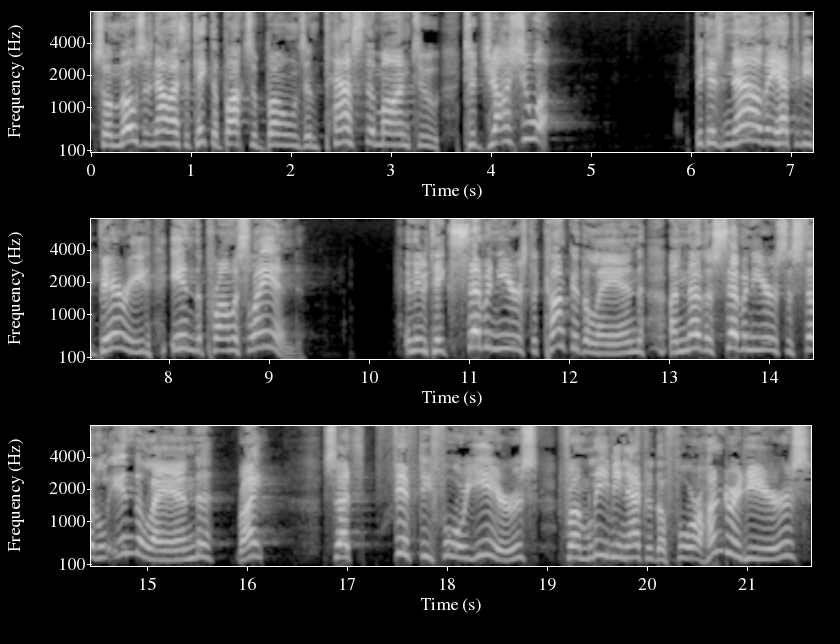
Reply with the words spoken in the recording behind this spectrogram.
So Moses now has to take the box of bones and pass them on to, to Joshua. Because now they have to be buried in the promised land. And it would take seven years to conquer the land, another seven years to settle in the land, right? So that's 54 years from leaving after the 400 years.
